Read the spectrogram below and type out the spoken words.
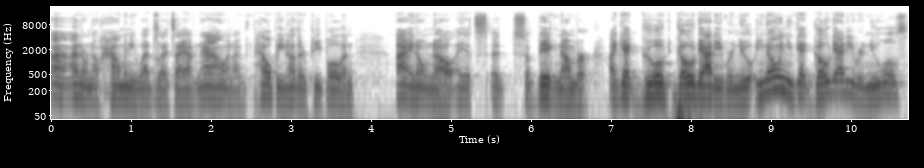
I, I don't know how many websites I have now, and I'm helping other people, and I don't know. It's it's a big number. I get Go GoDaddy renewal. You know when you get GoDaddy renewals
